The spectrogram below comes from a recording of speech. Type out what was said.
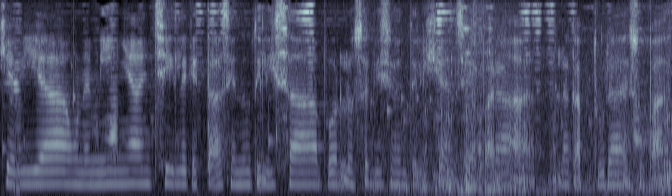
que había una niña en Chile que estaba siendo utilizada por los servicios de inteligencia para la captura de su padre.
